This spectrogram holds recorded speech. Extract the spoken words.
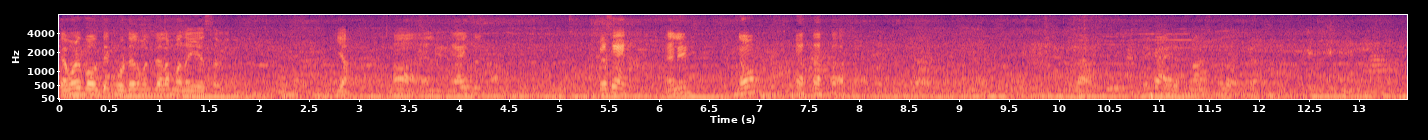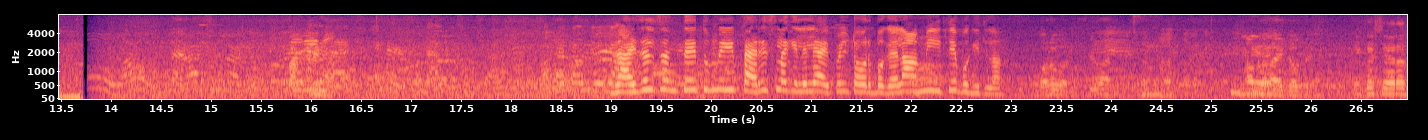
त्यामुळे बहुतेक हॉटेलमध्ये त्याला मनाई असावी. या. हां ॲलिन कसं आहे? ॲलिन नो काय आहे मास्क आहे का? टाकले ना. रायझल सांगते तुम्ही पॅरिसला गेलेले आयफेल टॉवर बघायला आम्ही इथे बघितला. बरोबर. आपल्याला ऐकवते. एका शहरात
